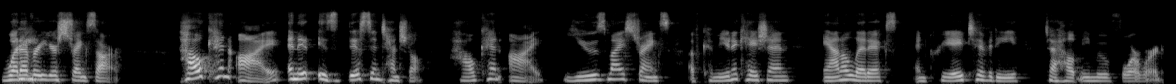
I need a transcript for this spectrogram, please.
whatever right. your strengths are. How can I, and it is this intentional, how can I use my strengths of communication, analytics, and creativity to help me move forward?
